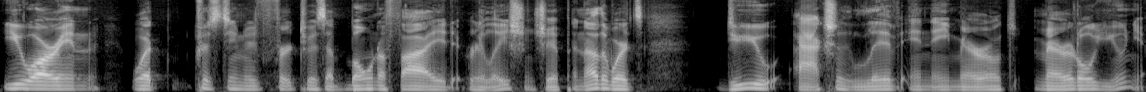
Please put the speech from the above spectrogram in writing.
you are in what Christine referred to as a bona fide relationship. In other words, do you actually live in a marital marital union?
